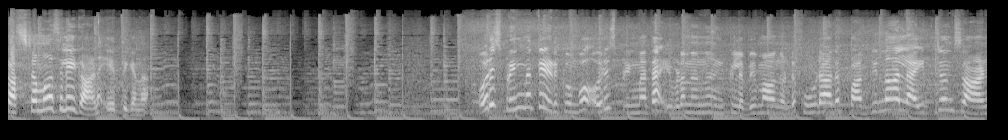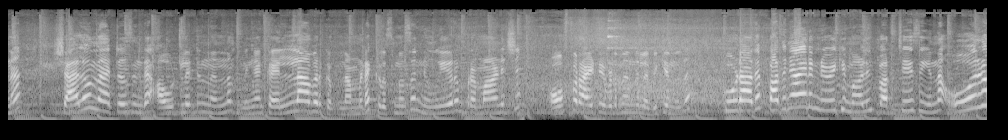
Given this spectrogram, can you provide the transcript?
കസ്റ്റമേഴ്സിലേക്കാണ് എത്തിക്കുന്നത്. ഒരു സ്പ്രിംഗ് മെത്ത എടുക്കുമ്പോൾ ഒരു സ്പ്രിംഗ് മെത്ത ഇവിടെ നിന്ന് നിങ്ങൾക്ക് ലഭ്യമാവുന്നുണ്ട്. കൂടാതെ പതിനാല് ഐറ്റംസ് ആണ് ഷാലോ മാറ്റേഴ്സിന്റെ ഔട്ട്ലെറ്റിൽ നിന്നും നിങ്ങൾക്ക് എല്ലാവർക്കും നമ്മുടെ ക്രിസ്മസും ന്യൂ ഇയറും പ്രമാണിച്ച് ഓഫറായിട്ട് ഇവിടെ നിന്ന് ലഭിക്കുന്നത്. കൂടാതെ പതിനായിരം രൂപയ്ക്ക് മുകളിൽ പർച്ചേസ് ചെയ്യുന്ന ഓരോ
